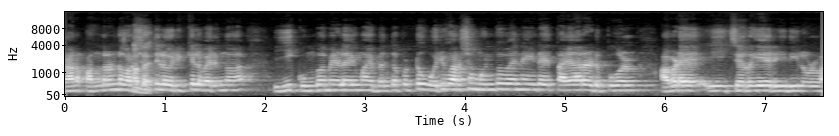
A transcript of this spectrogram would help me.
കാരണം പന്ത്രണ്ട് വർഷത്തിൽ ഒരിക്കൽ വരുന്ന ഈ കുംഭമേളയുമായി ബന്ധപ്പെട്ട് ഒരു വർഷം മുൻപ് തന്നെ ഇതിന്റെ തയ്യാറെടുപ്പുകൾ അവിടെ ഈ ചെറിയ രീതിയിലുള്ള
